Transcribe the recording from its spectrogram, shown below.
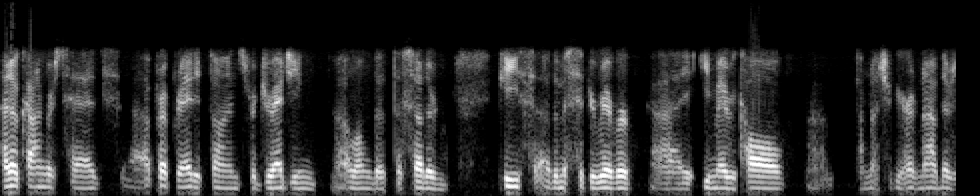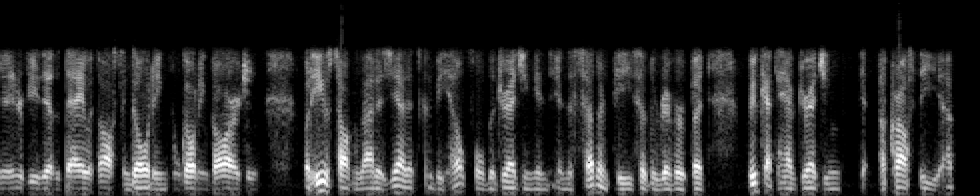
I know Congress has appropriated funds for dredging along the, the southern piece of the Mississippi River. Uh, you may recall um, I'm not sure if you heard or not. There's an interview the other day with Austin Golding from Golding Barge, and what he was talking about is, yeah, that's going to be helpful, the dredging in, in the southern piece of the river, but we've got to have dredging across the up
